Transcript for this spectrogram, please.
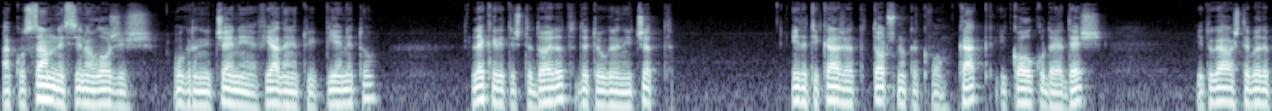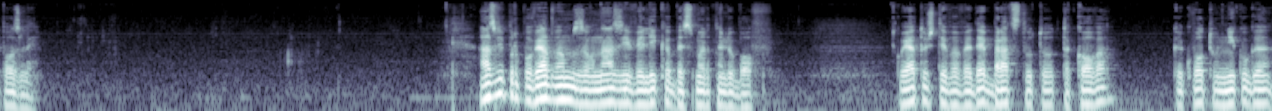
Ако сам не си наложиш ограничение в яденето и пиенето, лекарите ще дойдат да те ограничат и да ти кажат точно какво, как и колко да ядеш и тогава ще бъде по-зле. Аз ви проповядвам за онази велика безсмъртна любов, която ще въведе братството такова, каквото никога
